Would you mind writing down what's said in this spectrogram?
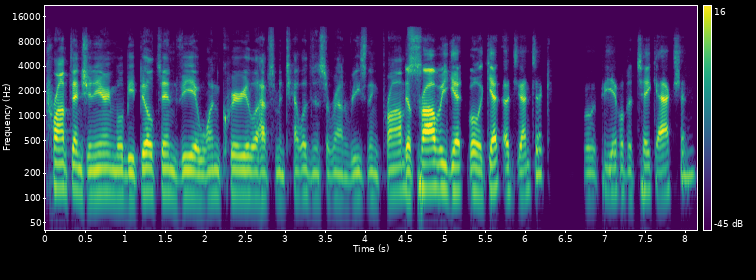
prompt engineering will be built in via one query. It'll have some intelligence around reasoning prompts. They'll probably get, will it get agentic? Will it be able to take action?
